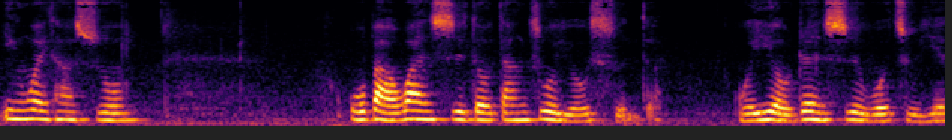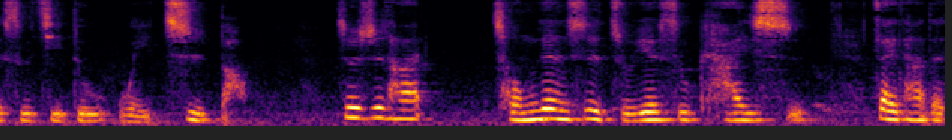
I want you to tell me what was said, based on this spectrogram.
因为他说：“我把万事都当作有损的，唯有认识我主耶稣基督为至宝。”就是他从认识主耶稣开始，在他的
